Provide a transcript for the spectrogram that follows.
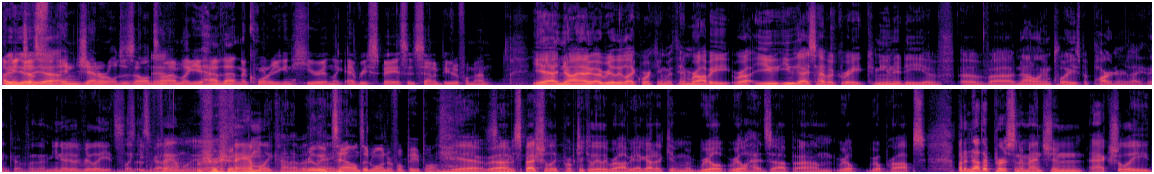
I mean, just yeah. in general, just all the Yeah. time. Like you have that in the corner, you can hear it in like every space. It sounded beautiful, man. Yeah, no, I, I really like working with him, Robbie. Ro- you you guys have a great community of of uh, not only employees but partners. I think of them. You know, really, it's, like it's you've a family, a, yeah. family kind of a Really thing. talented, wonderful people. Yeah, uh, especially particularly Robbie. I got to give him a real real heads up, um, real real props. But another person to mention, actually,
